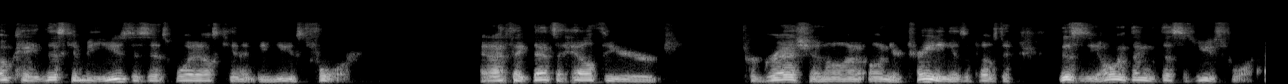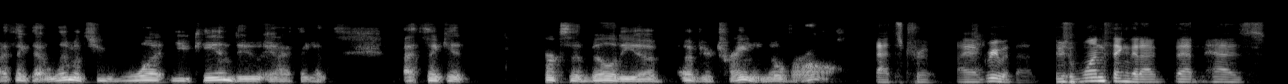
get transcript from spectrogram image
okay, this can be used as this? What else can it be used for? And I think that's a healthier progression on on your training as opposed to this is the only thing that this is used for. I think that limits you what you can do, and I think it I think it hurts the ability of of your training overall. That's true. I agree with that. There's one thing that I that has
